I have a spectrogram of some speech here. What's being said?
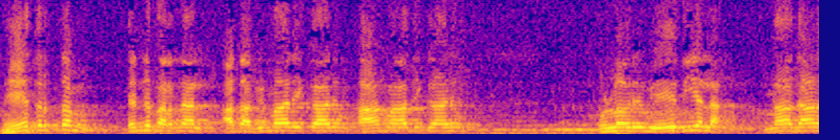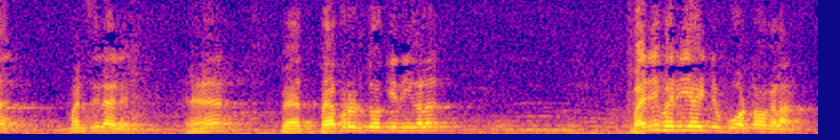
നേതൃത്വം എന്ന് പറഞ്ഞാൽ അത് അഭിമാനിക്കാനും ആഹ്ലാദിക്കാനും ഉള്ള ഒരു വേദിയല്ല. എന്നാ അതാണ്? മനസ്സിലായില്ലേ? ഏ? പേപ്പർ എടുത്തു നോക്കി നിങ്ങൾ വരി വരിയായിട്ട് ഫോട്ടോകളാണ്.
